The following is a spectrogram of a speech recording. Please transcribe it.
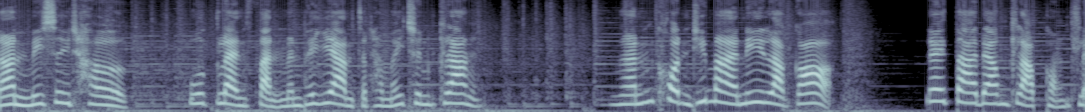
นั่นไม่ใช่เธอ พวกแกลนสันมันพยายามจะทำให้ฉันคลั่ง งั้นคนที่มานี่ล่ะก็ ในตาดำกลับของเคล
